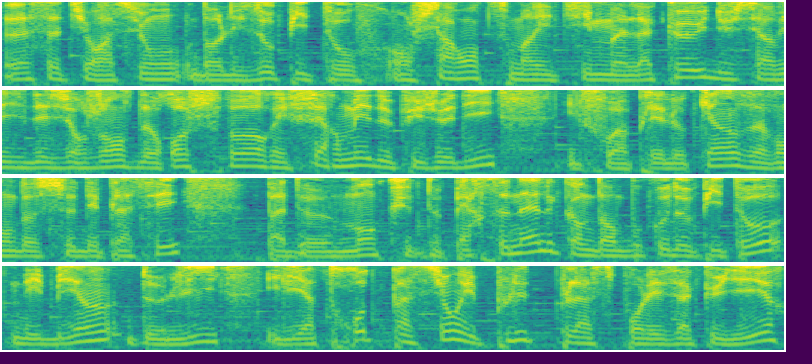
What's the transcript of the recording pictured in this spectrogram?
La saturation dans les hôpitaux. En Charente-Maritime, l'accueil du service des urgences de Rochefort est fermé depuis jeudi. Il faut appeler le 15 avant de se déplacer. Pas de manque de personnel comme dans beaucoup d'hôpitaux, mais bien de lits. Il y a trop de patients et plus de place pour les accueillir.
